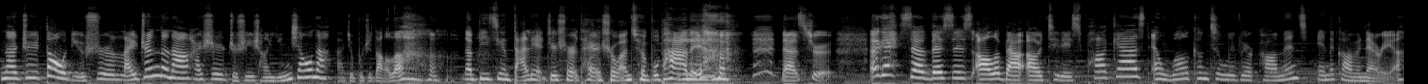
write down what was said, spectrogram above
那这到底是来真的呢，还是只是一场营销呢？啊，就不知道了。那毕竟打脸这事儿，他也是完全不怕的呀。That's true. Okay, so this is all about our today's podcast, and welcome to leave your comments in the comment area.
